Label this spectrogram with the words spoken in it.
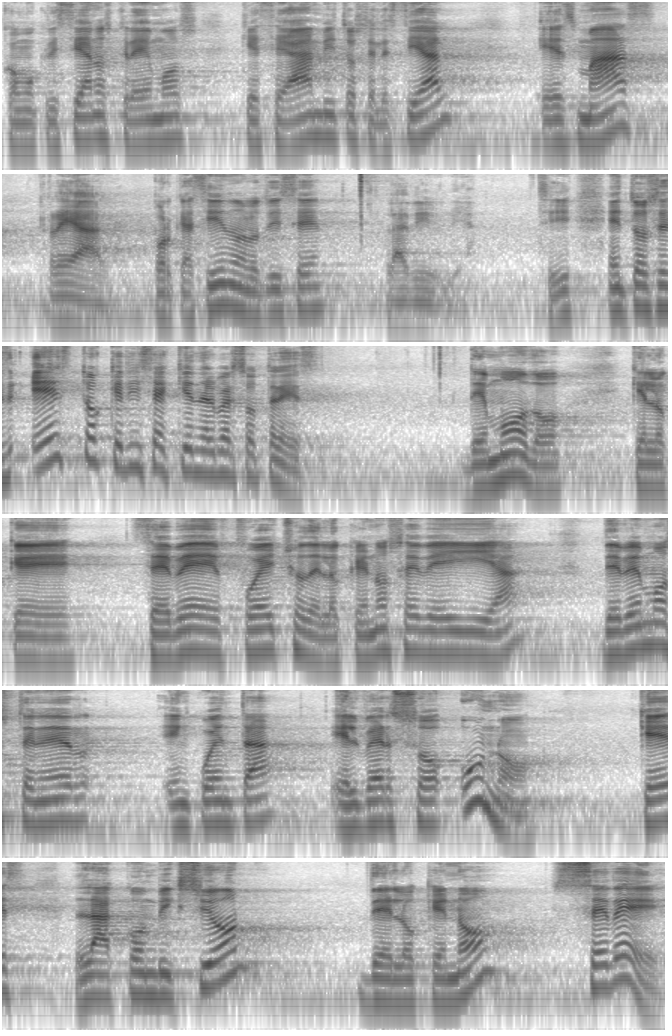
Como cristianos creemos que ese ámbito celestial es más real, porque así nos lo dice la Biblia. ¿sí? Entonces, esto que dice aquí en el verso 3, de modo que lo que se ve fue hecho de lo que no se veía, debemos tener en cuenta el verso 1, que es la convicción de lo que no se ve.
